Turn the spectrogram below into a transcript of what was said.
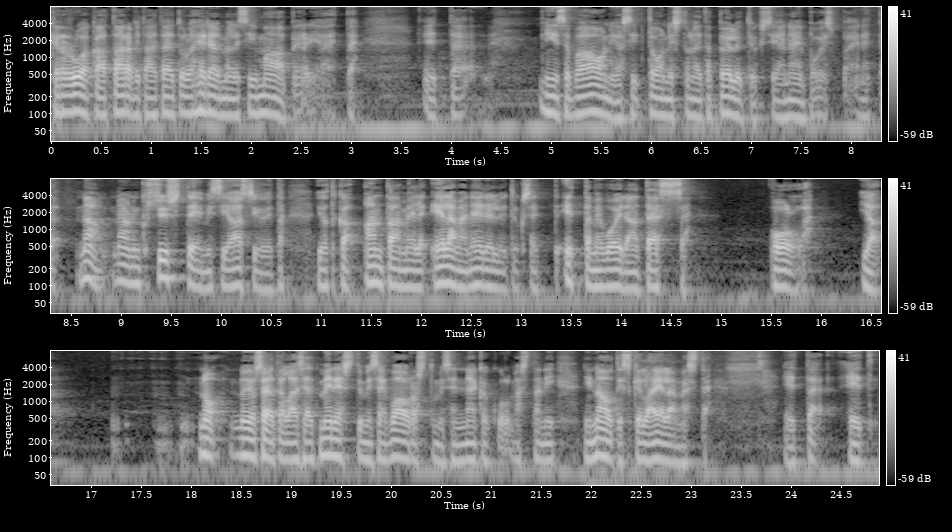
kerran ruokaa tarvitaan, täytyy olla hedelmällisiä maaperiä, että, että niin se vaan on ja sitten onnistuneita pölytyksiä ja näin poispäin. Että nämä on, nämä on niin systeemisiä asioita, jotka antaa meille elämän edellytykset, että me voidaan tässä olla ja no, no jos ajatellaan sieltä menestymisen, vaurastumisen näkökulmasta, niin, niin nautiskella elämästä. Että et,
